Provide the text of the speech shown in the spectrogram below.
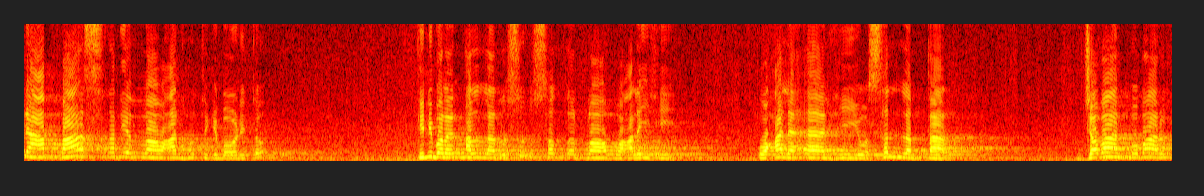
ইবনে আব্বাস রাদিয়াল্লাহু আনহু থেকে বর্ণিত। তিনি বলেন, আল্লাহ রসুল সাল্লাল্লাহু আলাইহি ও আলা আলিহি ও সাল্লাম তার জবান মোবারক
